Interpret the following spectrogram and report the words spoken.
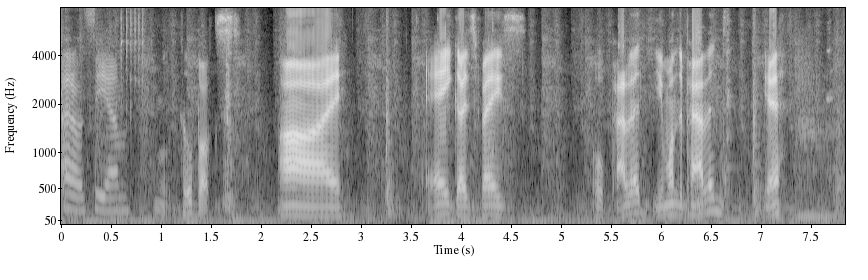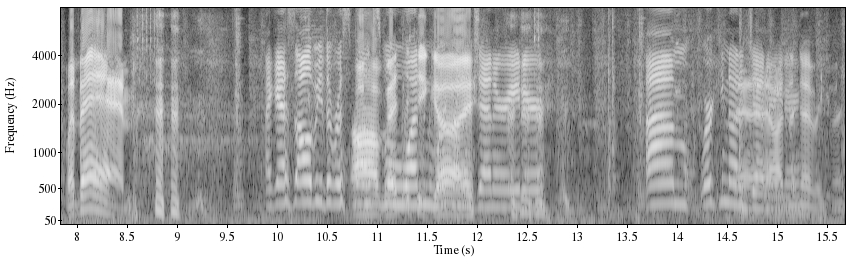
I don't see him. Ooh, toolbox. Hi. Hey, Ghostface. Oh, pallet? You want the pallet? Yeah? Well, bam! I guess I'll be the Ah, responsible one you working on go? a generator. um, working on a yeah, I don't generator. know where you went.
